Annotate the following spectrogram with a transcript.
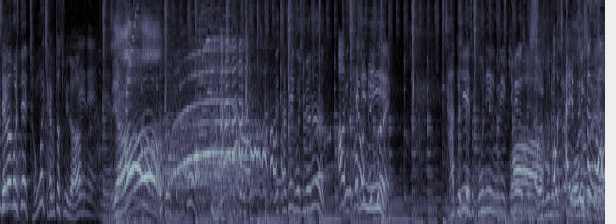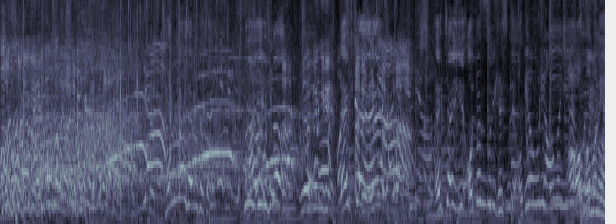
제가 볼 때 정말 잘 붙었습니다. 네네. 야 여기 자세히 보시면은 아, 이 선생님 사진이 얼굴. 잡지에서 본인 우리 김혜경 선수 얼굴을 어, 잘 어렸어요. 보셨어. 정말 잘 붙었어. 그리고 여기 보시면 선생님. 액자에 액자에 이 어떤 분이 계신데 어떤 이거 우리 어머니랑 아, 어머니. 예요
